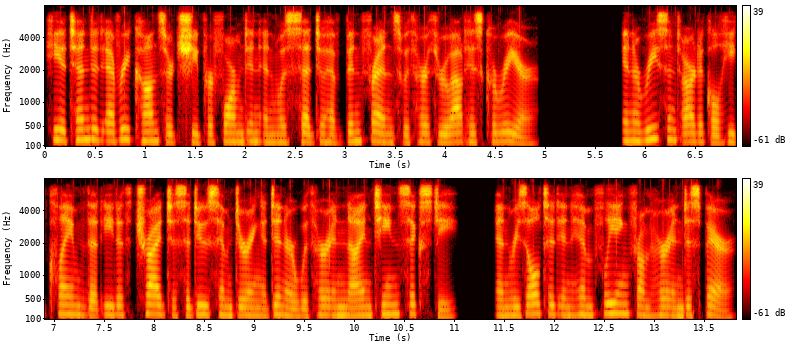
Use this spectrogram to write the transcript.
He attended every concert she performed in and was said to have been friends with her throughout his career. In a recent article he claimed that Edith tried to seduce him during a dinner with her in 1960, and resulted in him fleeing from her in despair,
